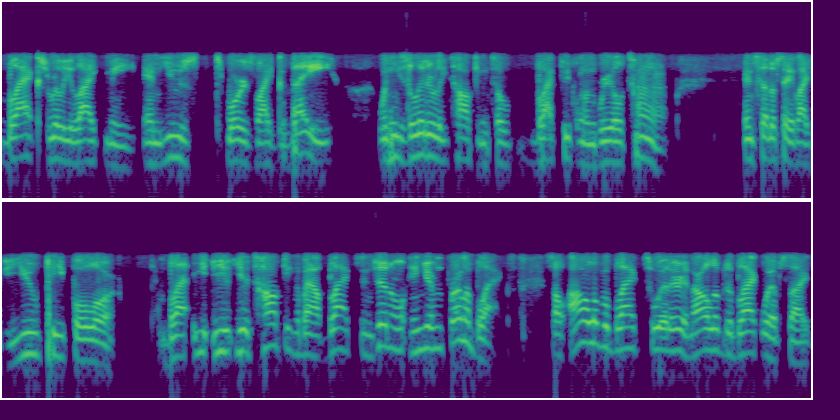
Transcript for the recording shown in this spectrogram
blacks really like me and use words like they when he's literally talking to black people in real time instead of saying like you people or black you, you- you're talking about blacks in general and you're in front of blacks. So all over black twitter and all over the black websites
